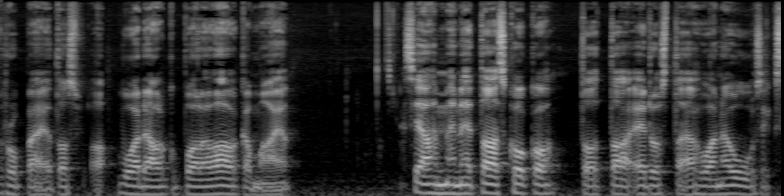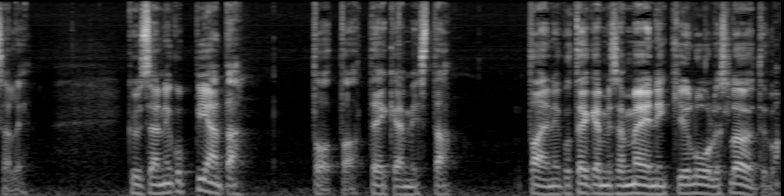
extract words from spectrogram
rupeaa jo tuossa vuoden alkupuolella alkamaan. Ja siellä menee taas koko tota, edustajahuone uusiksi. Eli kyllä se niin kuin pientä tota, tekemistä tai niin kuin tekemisen meininkiä luulisi löytyvä.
